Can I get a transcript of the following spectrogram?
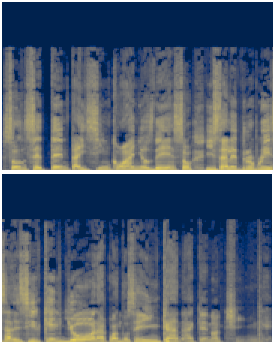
Son 75 años de eso. Y sale Drew Brees a decir que él llora cuando se hincan. ¿A qué no chingue?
